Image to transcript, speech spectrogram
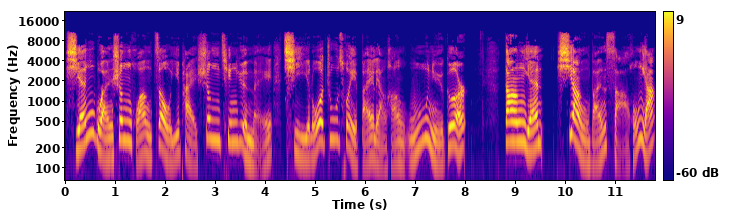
弦管生黄，奏一派，声清韵美。绮罗珠翠，摆两行，舞女歌儿。当言象板撒红牙，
